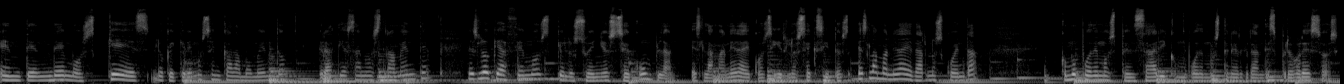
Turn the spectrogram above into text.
entendemos qué es lo que queremos en cada momento, gracias a nuestra mente, es lo que hacemos que los sueños se cumplan, es la manera de conseguir los éxitos, es la manera de darnos cuenta cómo podemos pensar y cómo podemos tener grandes progresos.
